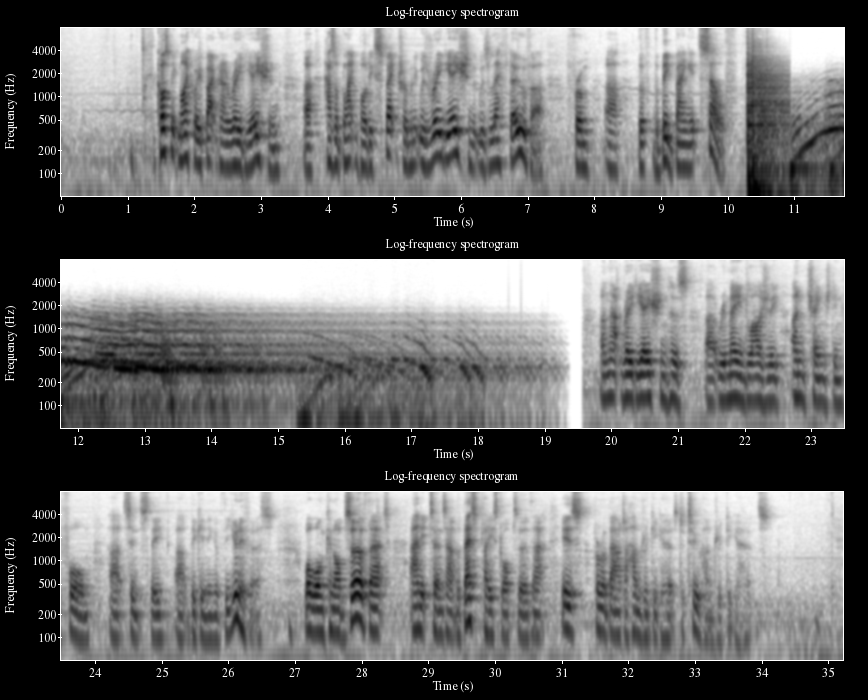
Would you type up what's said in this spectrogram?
Cosmic microwave background radiation uh, has a black body spectrum and it was radiation that was left over from uh, the, the Big Bang itself. And that radiation has uh, remained largely unchanged in form uh, since the uh, beginning of the universe. Well, one can observe that and it turns out the best place to observe that is from about 100 gigahertz to 200 gigahertz.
